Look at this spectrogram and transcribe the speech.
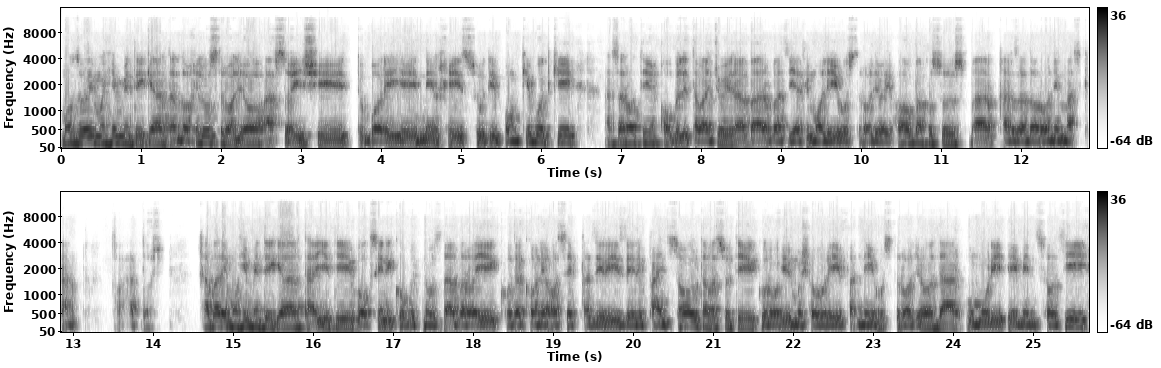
موضوع مهم دیگر در داخل استرالیا افزایش دوباره نرخ سود بانکی بود که اثرات قابل توجهی را بر وضعیت مالی استرالیایی ها و خصوص بر قرضداران مسکن خواهد داشت. خبر مهم دیگر تایید واکسن کووید 19 برای کودکان آسیب پذیر زیر 5 سال توسط گروه مشاوره فنی استرالیا در امور ایمن سازی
